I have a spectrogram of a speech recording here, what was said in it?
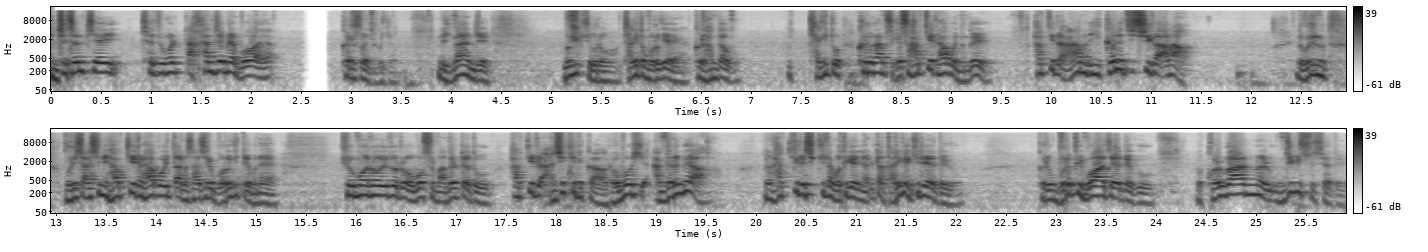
인체 전체의 체중을 딱 한 점에 모아야 걸을 수 있는 거죠. 근데 인간은 이제 무식적으로 자기도 모르게 그걸 한다고. 자기도 걸어가면서 계속 합기를 하고 있는 거예요. 합기를 안 하면 이게 걸어지지가 않아. 근데 우리는 우리 자신이 합기를 하고 있다는 사실을 모르기 때문에 휴머노이드 로봇을 만들 때도 합기를 안 시키니까 로봇이 안 되는 거야. 합기를 시키려면 어떻게 되냐. 일단 다리가 길어야 돼요. 그리고 무릎이 모아져야 되고 골반을 움직일 수 있어야 돼요.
